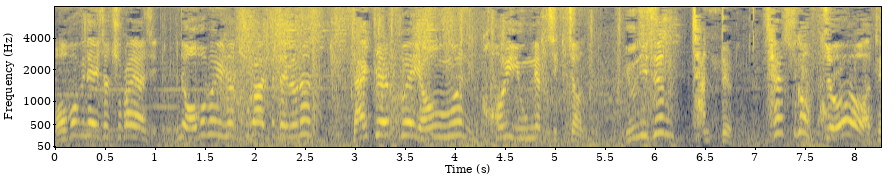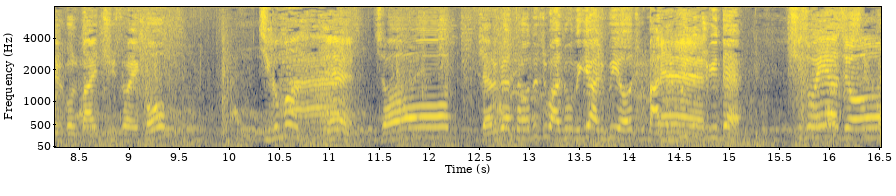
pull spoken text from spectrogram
Abomination 추가해야지. 근데 Abomination 추가할 때 되면은 Night Elf의 영웅은 거의 6렙 직전. 유닛은 잔뜩. 살 수가 없죠. attack 골 많이 취소했고. 지금은 아, 예 저 Nerubian Tower도 지금 완성된 게 아니고요. 지금 만들고 네. 있는 중인데 취소해야죠.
